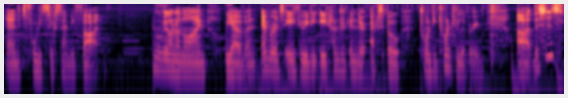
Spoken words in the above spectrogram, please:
and it's 46.95. Moving on on the line, we have an Emirates A380 800 in their Expo 2020 livery. Uh, this is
